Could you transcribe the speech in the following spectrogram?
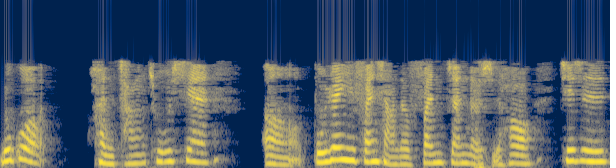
如果很常出现呃不愿意分享的纷争的时候，其实。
